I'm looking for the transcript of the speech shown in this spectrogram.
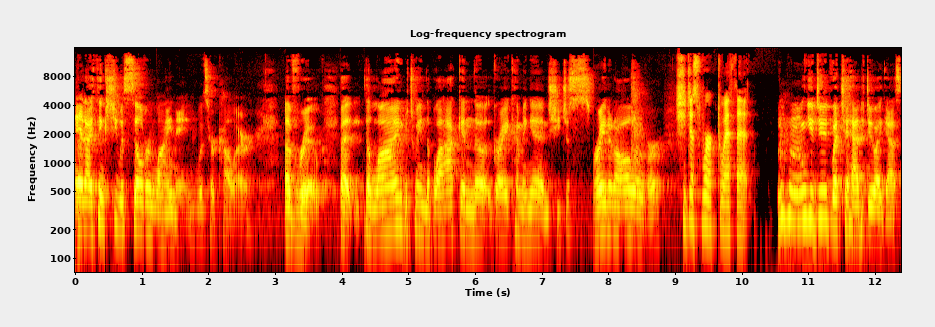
And I think she was silver lining was her color of Roux. But the line between the black and the gray coming in, she just sprayed it all over. She just worked with it. Mm-hmm. You did what you had to do, I guess.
